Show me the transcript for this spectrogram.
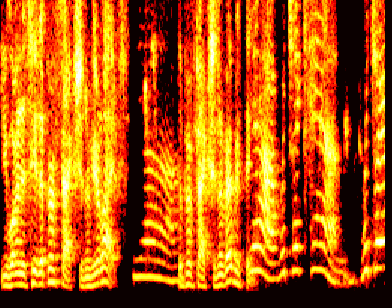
You wanted to see the perfection of your life, yeah. the perfection of everything. Yeah, which I can, which I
